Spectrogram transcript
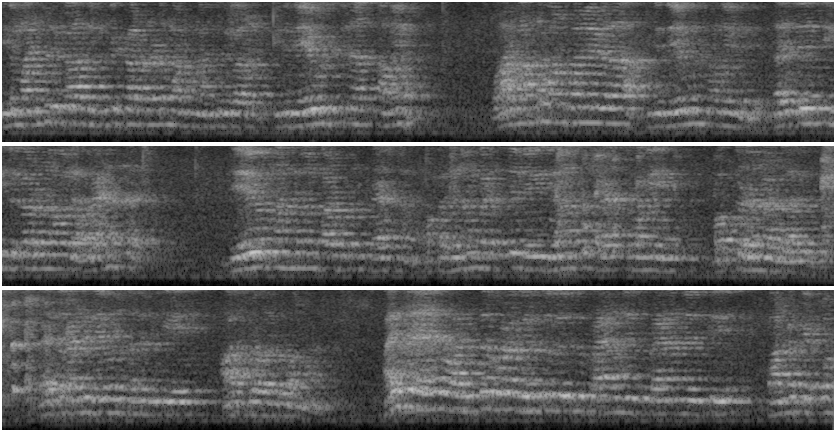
ఇది మంచిది కాదు ఇంటి కాడ ఉండడం మనకు మంచిది కాదు. ఇది దేవుడు ఇచ్చిన సమయం. వారు మాత్రం అనుకోలేదు కదా. ఇది దేవుని సమయం దయచేసి ఇంటి కాడ ఉన్న వాళ్ళు ఎవరైనా సరే దేవుని మందిరం కాడటం శ్రేష్టం. ఒక దినం గడిపితే వెయ్యి దినాలతో శ్రేష్టమని భక్తుడు అన్నాడు దావీదు. అయితే రండి దేవుని సన్నిధికి ఆశీర్వాదాలు అన్నాడు అయితే వారిద్దరు కూడా వెళ్తూ వెళ్తూ ప్రయాణం చేసి ప్రయాణం చేసి పండగ ఎక్కువ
